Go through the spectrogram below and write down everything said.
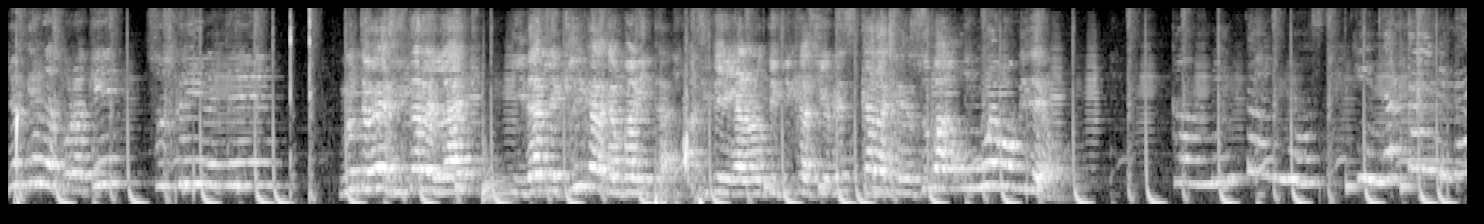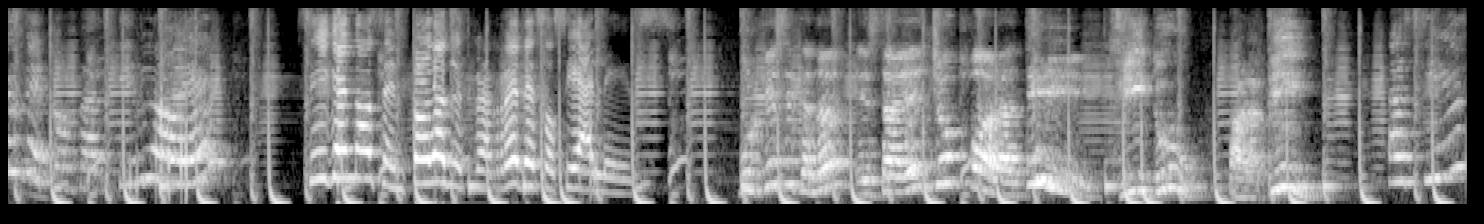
¿Ya que andas por aquí? Suscríbete. No te vayas a quitar el like y darle clic a la campanita. Así te llegarán notificaciones cada que se suba un nuevo video. Coméntanos y no te olvides de compartirlo, ¿eh? Síguenos en todas nuestras redes sociales. Porque ese canal está hecho para ti. Sí, tú, para ti. Así es,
